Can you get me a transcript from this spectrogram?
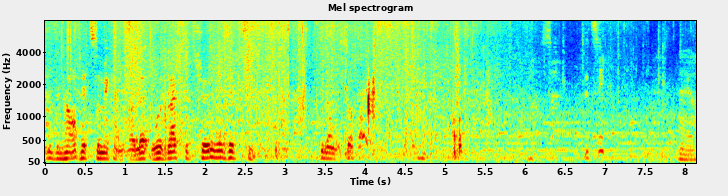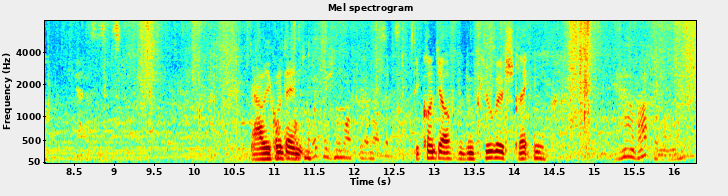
Also hör auf jetzt zu meckern, Olle. Du bleibst jetzt schön hier sitzen. Ich bin noch nicht so weit. Sitzt sie? Ja, ja. Ja, das ist sitzen. Ja, aber die konnte, auf die mal sitzen. die konnte ja auf dem Flügel strecken. Ja, warte mal. Ne?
